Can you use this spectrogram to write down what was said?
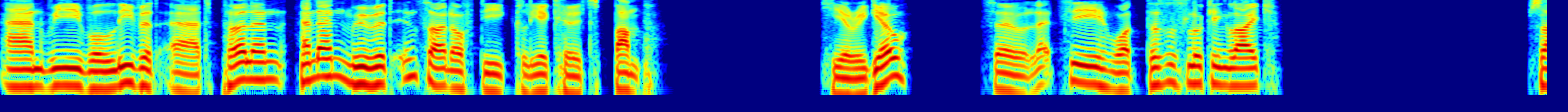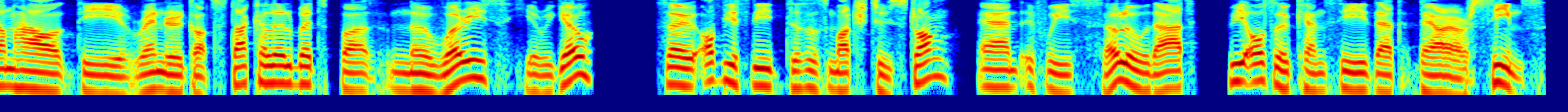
And we will leave it at Perlin and then move it inside of the clear coats bump. Here we go. So let's see what this is looking like. Somehow the render got stuck a little bit, but no worries. Here we go. So obviously this is much too strong. And if we solo that, we also can see that there are seams.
